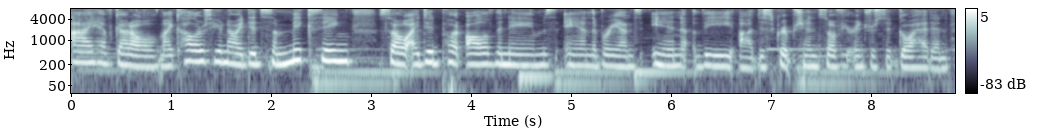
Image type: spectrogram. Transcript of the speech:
I have got all of my colors here. Now I did some mixing, so I did put all of the names and the brands in the uh, description. So if you're interested, go ahead and,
